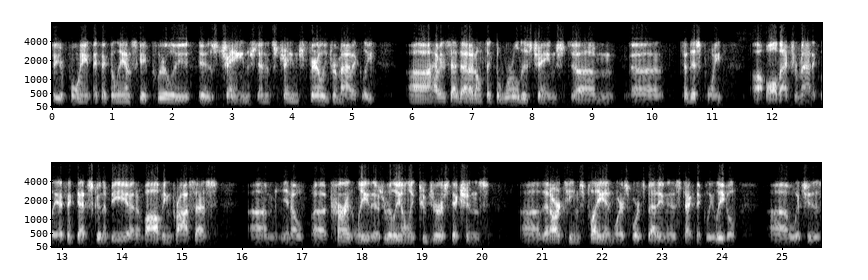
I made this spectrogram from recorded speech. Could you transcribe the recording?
to your point, I think the landscape clearly is changed, and it's changed fairly dramatically. Uh, having said that, I don't think the world has changed um, uh, to this point uh, all that dramatically. I think that's going to be an evolving process. Um, you know, uh, currently there's really only two jurisdictions uh, that our teams play in where sports betting is technically legal, uh, which is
